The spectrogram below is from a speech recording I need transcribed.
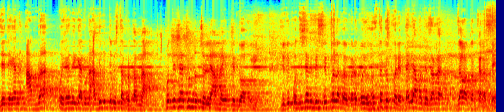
যে দেখেন আমরা ওইখানে গিয়ে এখন আধিপত্য বিস্তার করতাম না। প্রতিষ্ঠান সুন্দর চললে আমরা এতে দোয়া করি। যদি প্রতিষ্ঠানে বিশৃঙ্খলা করে করে কেউ হস্তক্ষেপ করে তাহলে আমাদের জানা, যাওয়ার দরকার আছে।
